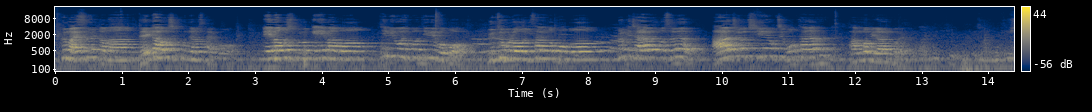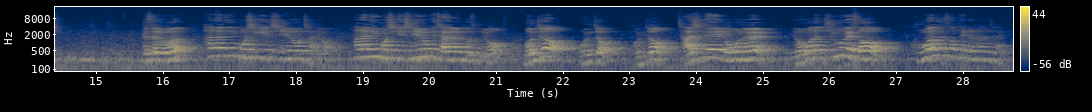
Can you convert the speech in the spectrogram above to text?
그 말씀을 떠나 내가 하고 싶은 대로 살고 게임하고 싶으면 게임하고 TV 보고 싶으면 TV 보고 유튜브로 이상한 거 보고 그렇게 자라가는 것은 아주 지혜롭지 못한 방법이라는 거예요. 그래서 여러분 하나님 보시기에 지혜로운 자녀 하나님 보시기에 지혜롭게 자라가는 것은요 먼저 먼저 먼저 자신의 영혼을 영원한 죽음에서 구하는 선택을 하는 자입니다.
